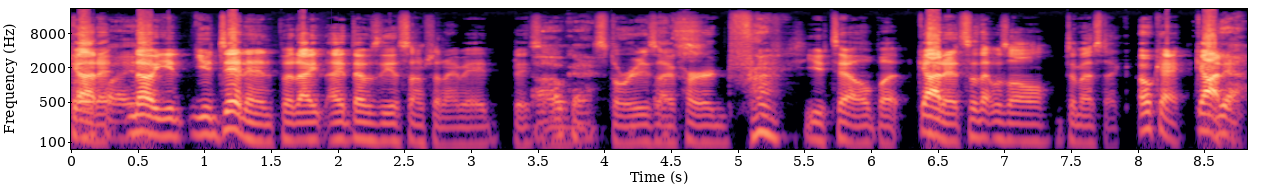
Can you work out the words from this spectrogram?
Got it. I- No, you you didn't, but I, I that was the assumption I made based Oh, on okay. stories I've heard from you tell. But got it. So that was all domestic. Okay, got it. Yeah.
